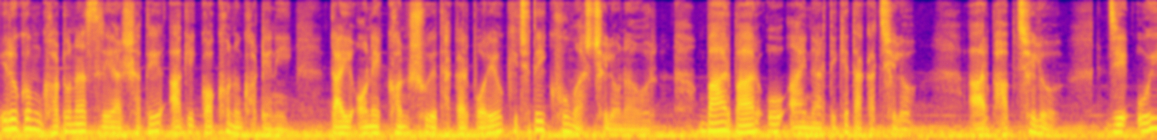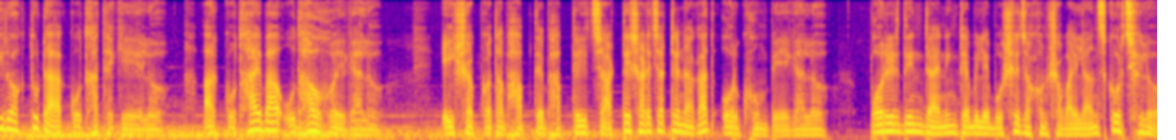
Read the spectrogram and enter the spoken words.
এরকম ঘটনা শ্রেয়ার সাথে আগে কখনো ঘটেনি। তাই অনেকক্ষণ শুয়ে থাকার পরেও কিছুতেই ঘুম আসছিল না ওর। বারবার ও আয়নার দিকে তাকাচ্ছিল। আর ভাবছিল যে ওই রক্তটা কোথা থেকে এলো? আর কোথায় বা উধাও হয়ে গেল? এইসব কথা ভাবতে ভাবতেই চারটে সাড়ে চারটে নাগাদ ওর ঘুম পেয়ে গেল। পরের দিন ডাইনিং টেবিলে বসে যখন সবাই লাঞ্চ করছিল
